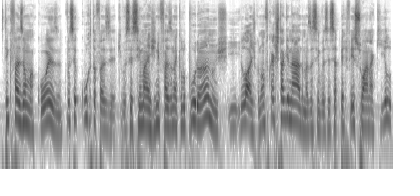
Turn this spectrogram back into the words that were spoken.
você tem que fazer uma coisa que você curta fazer, que você se imagine fazendo aquilo por anos e, lógico, não ficar estagnado, mas assim, você se aperfeiçoar naquilo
